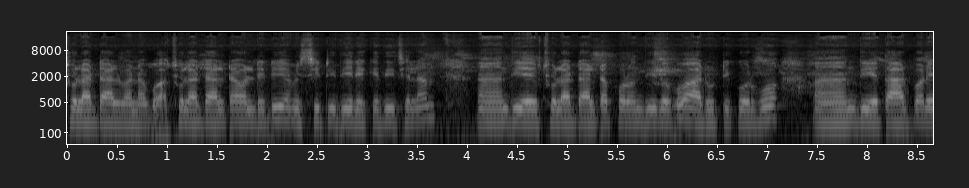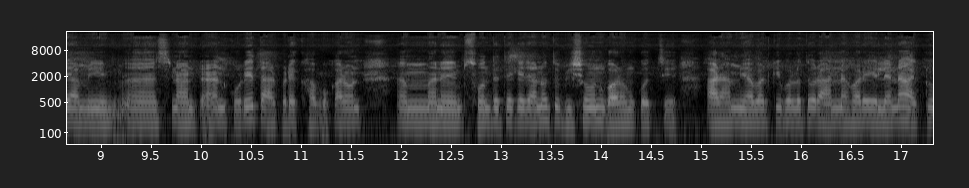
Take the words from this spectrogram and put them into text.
ছোলার ডাল বানাবো। ছোলার ডালটা অলরেডি আমি সিটি দিয়ে রেখে দিয়েছিলাম। দিয়ে ছোলার ডালটা ফোড়ন দিয়ে দেবো আর রুটি করব। দিয়ে তারপরে আমি স্নান টান করে তারপরে খাব। কারণ মানে সন্ধ্যে থেকে জানো তো ভীষণ গরম করছে। আর আমি আবার কি বলো তো রান্নাঘরে এলে না একটু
